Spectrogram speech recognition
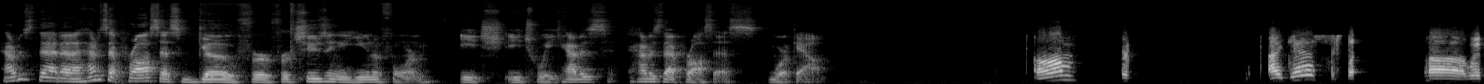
How does that uh, How does that process go for for choosing a uniform each each week? How does How does that process work out? Um, I guess uh, with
